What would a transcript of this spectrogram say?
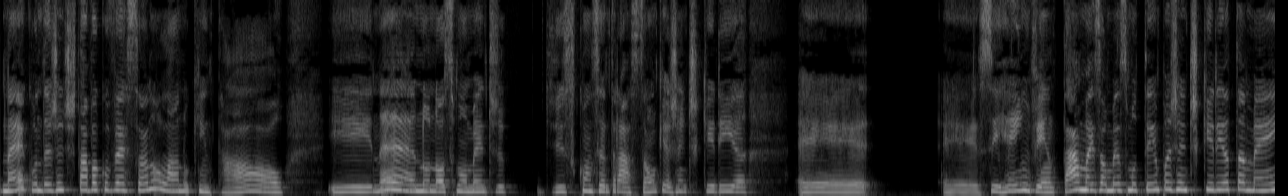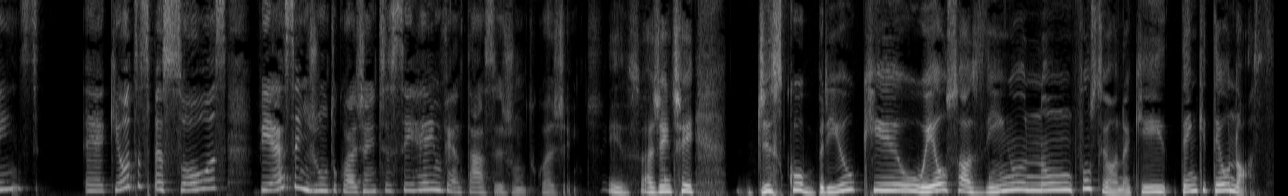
né, quando a gente estava conversando lá no quintal e, né, no nosso momento de desconcentração que a gente queria é, é, se reinventar, mas ao mesmo tempo a gente queria também é, que outras pessoas viessem junto com a gente e se reinventassem junto com a gente. Isso. A gente descobriu que o eu sozinho não funciona, que tem que ter o nós.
